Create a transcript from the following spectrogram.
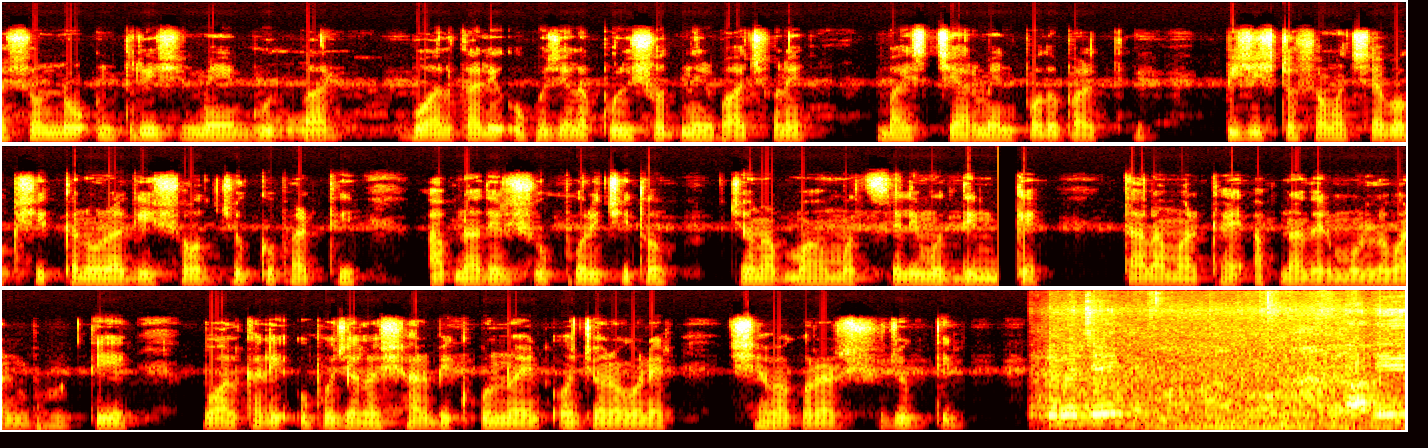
আসন্ন উনত্রিশ মে বুধবার বোয়ালখালী উপজেলা পরিষদ নির্বাচনে ভাইস চেয়ারম্যান পদপ্রার্থী, বিশিষ্ট সমাজসেবক, শিক্ষানুরাগী সৎ যোগ্য প্রার্থী আপনাদের সুপরিচিত জনাব মোহাম্মদ সেলিম উদ্দিনকে তালা মার্কায় আপনাদের মূল্যবান ভোট দিয়ে বোয়ালখালী উপজেলার সার্বিক উন্নয়ন ও জনগণের সেবা করার সুযোগ দিন। নেমেছে তাদের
